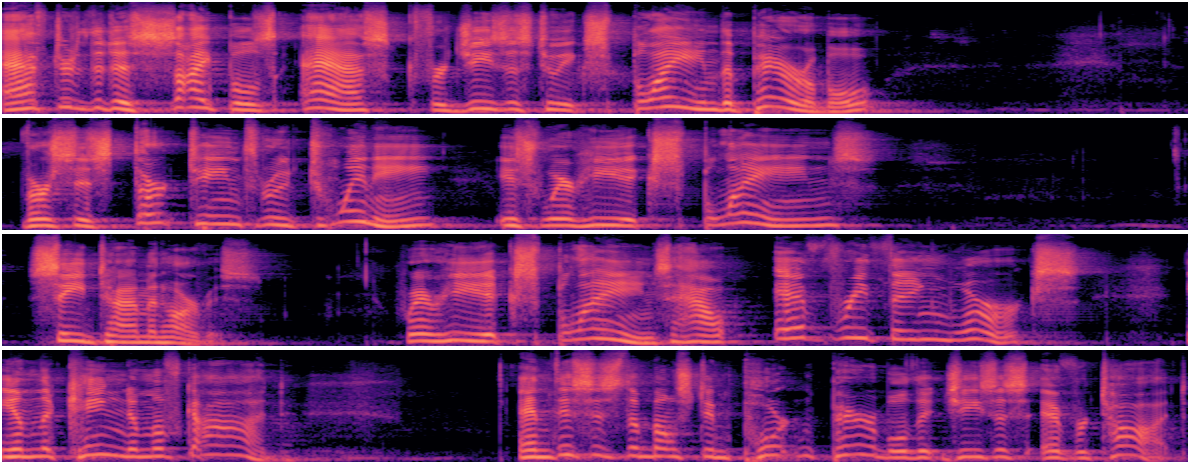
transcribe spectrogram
after the disciples ask for Jesus to explain the parable, verses 13 through 20 is where he explains seed time and harvest, where he explains how everything works in the kingdom of God. And this is the most important parable that Jesus ever taught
